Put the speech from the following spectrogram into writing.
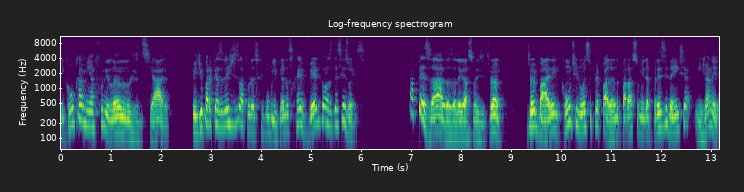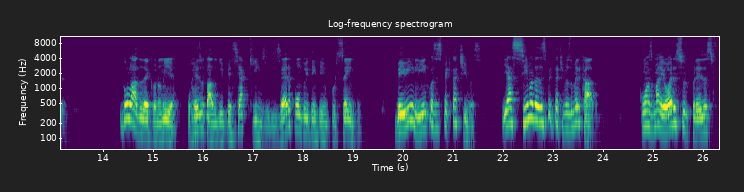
e com o caminho afunilando no judiciário, pediu para que as legislaturas republicanas revertam as decisões. Apesar das alegações de Trump, Joe Biden continua se preparando para assumir a presidência em janeiro. Do lado da economia, o resultado do IPCA 15 de 0,81% veio em linha com as expectativas e acima das expectativas do mercado, com as maiores surpresas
